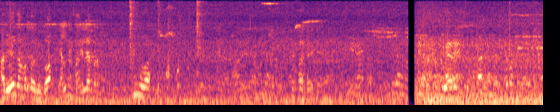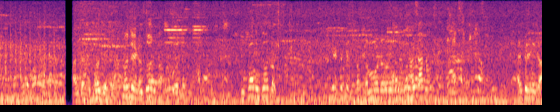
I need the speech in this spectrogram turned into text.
అది ఏం కనబడుతుంది మీకు అంతే అంతే క్లోజ్ చేసేది క్లోజ్ చేయండి క్లోజ్ ఇంకోది ఇంకోది తమ్ముడు అయిపోయింది ఇంకా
